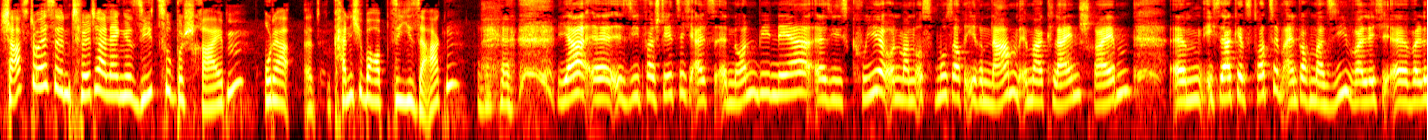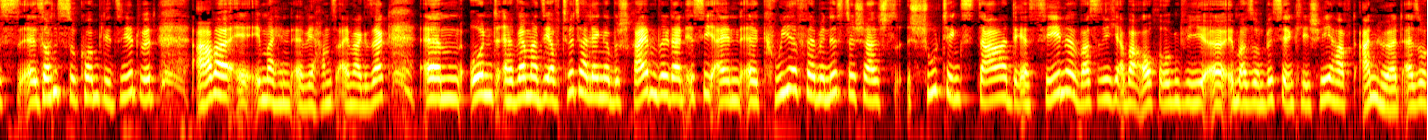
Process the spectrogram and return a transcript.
Schaffst du es in Twitterlänge, sie zu beschreiben? Oder äh, kann ich überhaupt sie sagen? ja, äh, sie versteht sich als non-binär, äh, sie ist queer und man muss, muss auch ihren Namen immer klein schreiben. Ähm, ich sage jetzt trotzdem einfach mal sie, weil ich, äh, weil es äh, sonst so kompliziert wird. Aber äh, immerhin, äh, wir haben es einmal gesagt. Ähm, und äh, wenn man sie auf Twitterlänge beschreiben will, dann ist sie ein äh, queer feministischer Shootingstar der Szene, was sich aber auch irgendwie immer so ein bisschen klischeehaft anhört. Also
